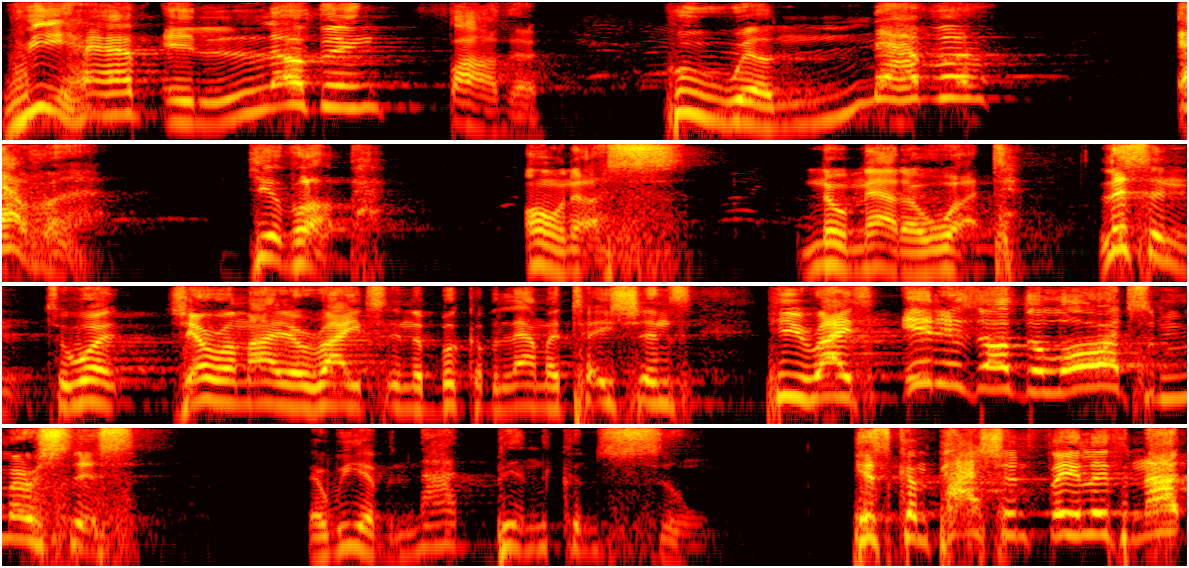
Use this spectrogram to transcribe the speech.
We have a loving Father who will never, ever give up on us. no matter what. Listen to what Jeremiah writes in the book of Lamentations. He writes, It is of the Lord's mercies that we have not been consumed. His compassion faileth not,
